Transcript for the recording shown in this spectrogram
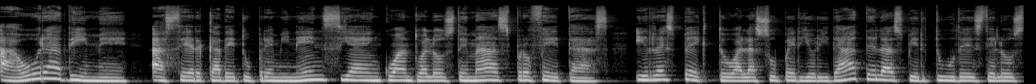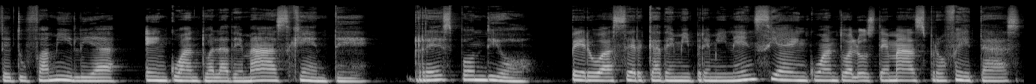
Ahora dime acerca de tu preeminencia en cuanto a los demás profetas, y respecto a la superioridad de las virtudes de los de tu familia en cuanto a la demás gente. Respondió, pero acerca de mi preeminencia en cuanto a los demás profetas,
